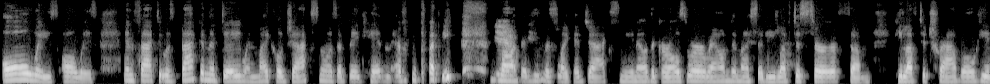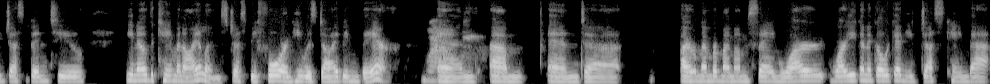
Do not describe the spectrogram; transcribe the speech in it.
always, always. In fact, it was back in the day when Michael Jackson was a big hit and everybody yeah. thought that he was like a Jackson. You know, the girls were around him. I said he loved to surf. Um, he loved to travel. He had just been to, you know, the Cayman Islands just before and he was diving there. Wow. And, um, and, uh, I remember my mom saying, "Why, are, why are you going to go again? You just came back."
